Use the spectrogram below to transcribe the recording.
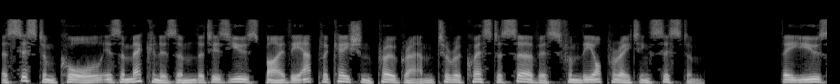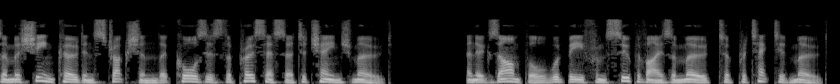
A system call is a mechanism that is used by the application program to request a service from the operating system. They use a machine code instruction that causes the processor to change mode. An example would be from supervisor mode to protected mode.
